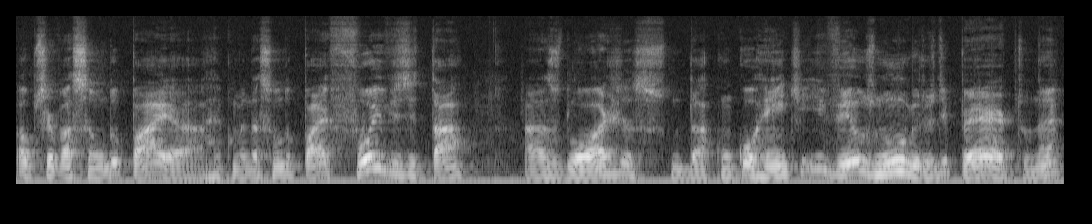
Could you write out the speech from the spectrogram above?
a observação do pai, a recomendação do pai, foi visitar as lojas da concorrente e ver os números de perto, né?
